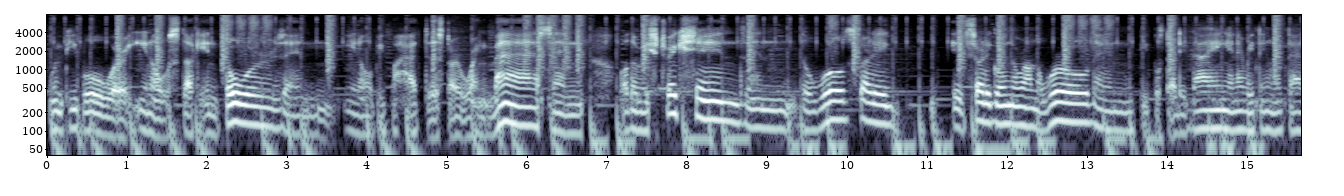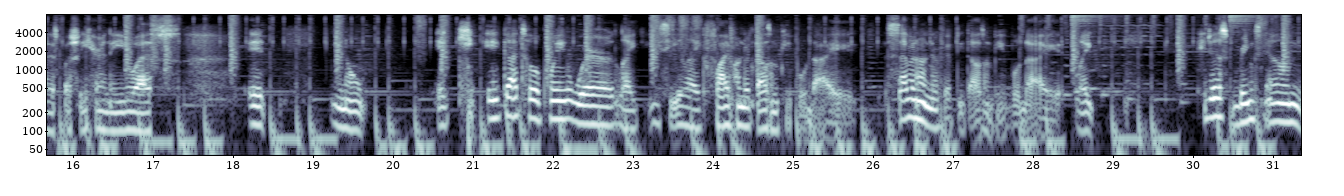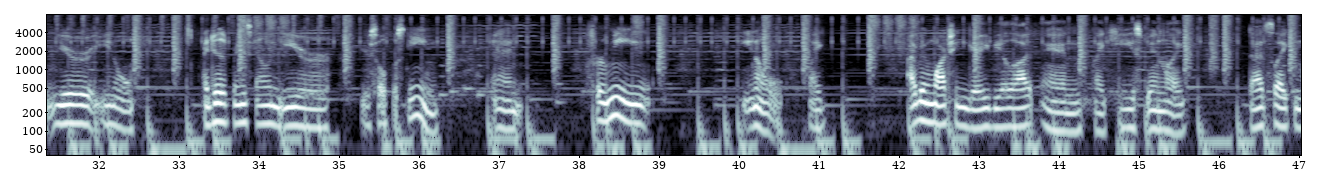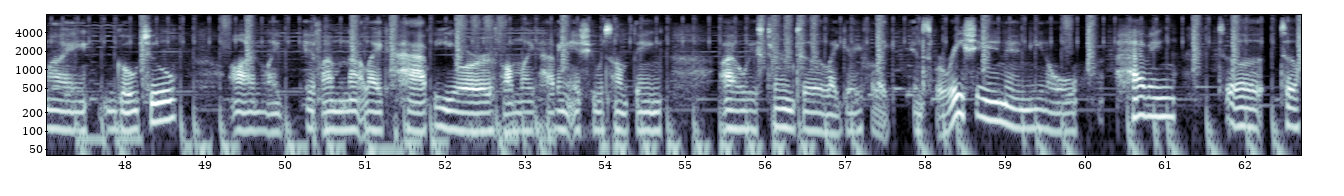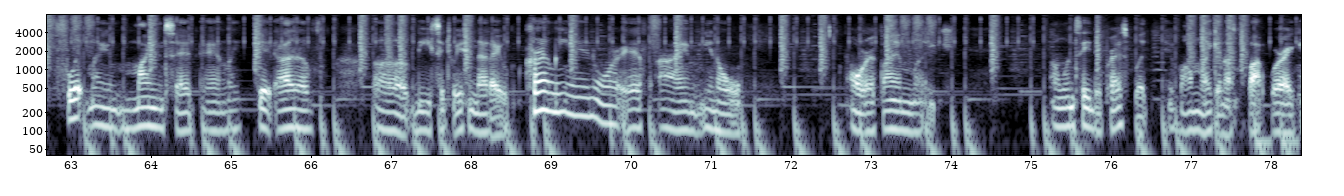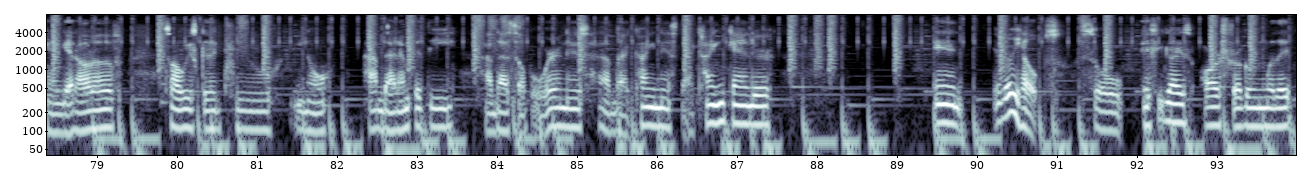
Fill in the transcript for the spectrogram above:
when people were, you know, stuck indoors and, you know, people had to start wearing masks and all the restrictions and the world started it started going around the world and people started dying and everything like that, especially here in the US. It you know, it it got to a point where like you see like 500,000 people die, 750,000 people die. Like it just brings down your you know it just brings down your your self-esteem and for me you know like i've been watching gary vee a lot and like he's been like that's like my go-to on like if i'm not like happy or if i'm like having an issue with something i always turn to like gary for like inspiration and you know having to to flip my mindset and like get out of uh, the situation that I'm currently in, or if I'm, you know, or if I'm like, I wouldn't say depressed, but if I'm like in a spot where I can't get out of, it's always good to, you know, have that empathy, have that self awareness, have that kindness, that kind candor, and it really helps. So if you guys are struggling with it,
